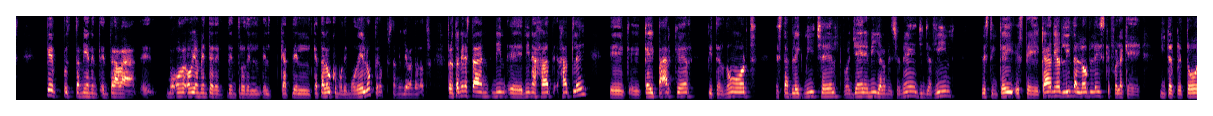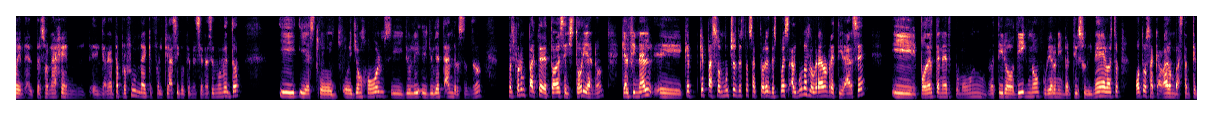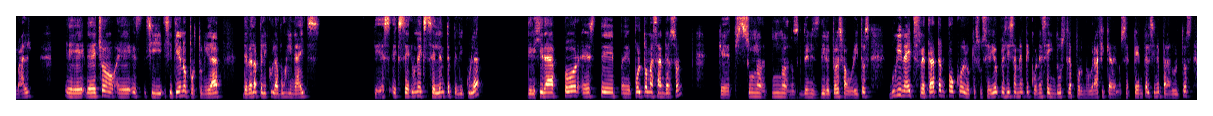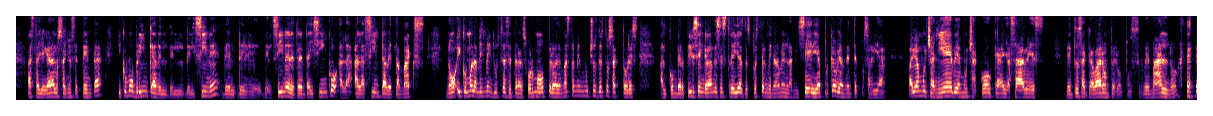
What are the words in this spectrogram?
que pues también en- entraba eh, mo- o- obviamente de- dentro del, del, del catálogo como de modelo, pero pues también llevando al otro. Pero también está Nin- eh, Nina Hart- Hartley, eh, Kay Parker, Peter North, está Blake Mitchell, Ron Jeremy, ya lo mencioné, Ginger Lynn, Christine Kay, este, Canyon, Linda Lovelace, que fue la que interpretó el personaje en, Garganta Profunda, que fue el clásico que mencioné hace un momento y, y este, eh, John Holmes y, Julie- y Juliet Anderson, ¿no? Pues fueron parte de toda esa historia, ¿no? Que al final, eh, ¿qué, qué pasó? Muchos de estos actores después, algunos lograron retirarse y poder tener como un retiro digno, pudieron invertir su dinero, otros acabaron bastante mal. Eh, de hecho, eh, si, si tienen oportunidad de ver la película Boogie Nights, que es una excelente película, dirigida por este eh, Paul Thomas Anderson, que pues, es uno, de- uno de los mis directores favoritos. Boogie Nights retrata un poco de lo que sucedió precisamente con esa industria pornográfica de los 70, el cine para adultos, hasta llegar a los años 70 y cómo brinca del, cine, del, de- del cine de 35 a la, a la cinta Betamax. ¿no? Y cómo la misma industria se transformó, pero además también muchos de estos actores, al convertirse en grandes estrellas, después terminaron en la miseria, porque obviamente pues había había mucha nieve, mucha coca, ya sabes. Entonces acabaron, pero pues re mal, ¿no?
